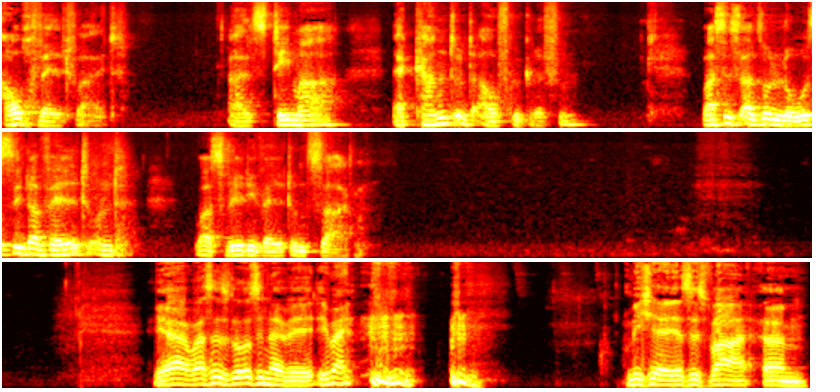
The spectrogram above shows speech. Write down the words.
auch weltweit, als Thema erkannt und aufgegriffen. Was ist also los in der Welt und was will die Welt uns sagen? Ja, was ist los in der Welt? Ich meine, Michael, es ist wahr. Ähm,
